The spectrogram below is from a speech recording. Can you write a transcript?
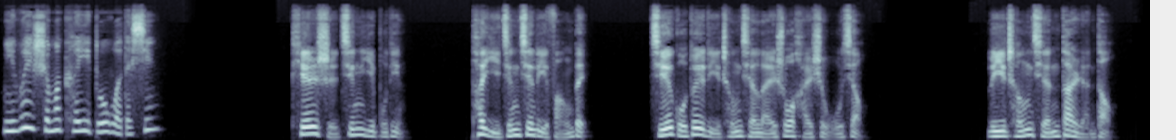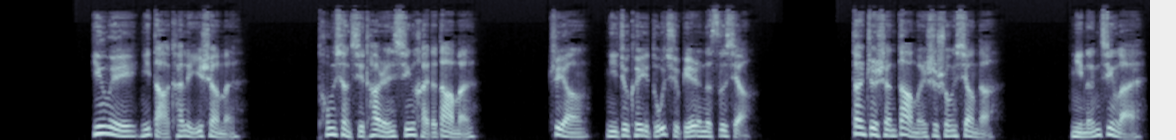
你为什么可以读我的心？天使惊疑不定，他已经尽力防备，结果对李承前来说还是无效。李承前淡然道：“因为你打开了一扇门，通向其他人心海的大门，这样你就可以读取别人的思想。但这扇大门是双向的，你能进来，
